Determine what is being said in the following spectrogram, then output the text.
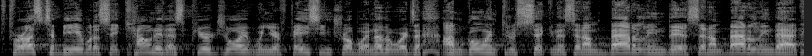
for us to be able to say, Count it as pure joy when you're facing trouble. In other words, I'm going through sickness and I'm battling this and I'm battling that,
